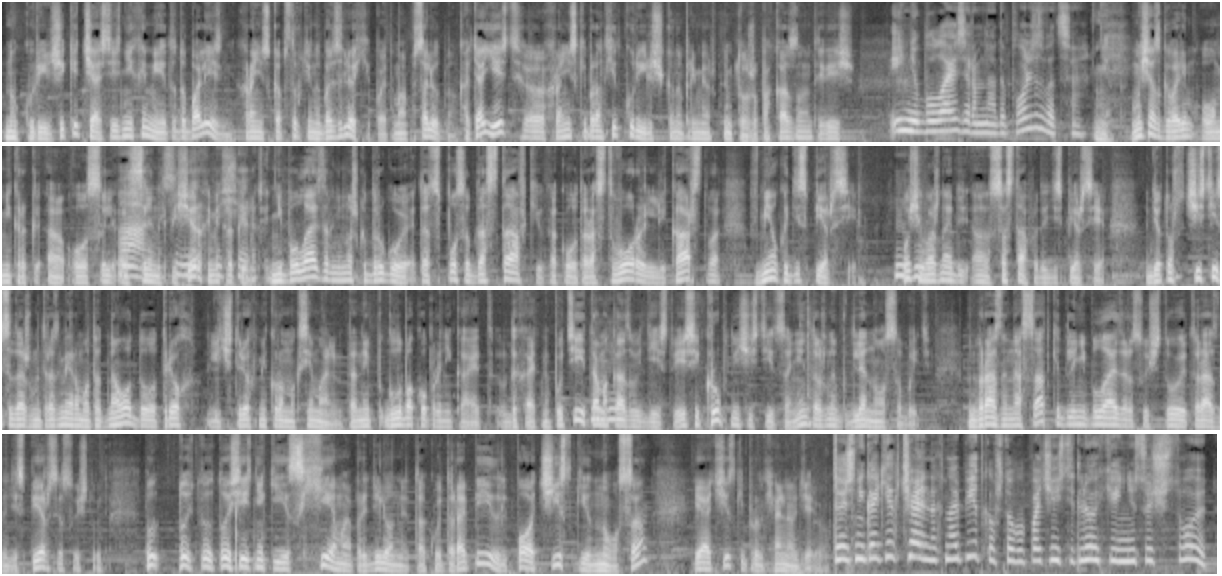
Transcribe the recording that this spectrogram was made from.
Но курильщики, часть из них имеет эту болезнь, хроническую обструктивную болезнь легких, поэтому абсолютно. Хотя есть э, хронический бронхит курильщика, например, им тоже показана эта вещь. И небулайзером надо пользоваться? Нет, мы сейчас говорим о, микро, э, о соль- А, соляных пещерах и микроклимате. Небулайзер немножко другое. Это способ доставки какого-то раствора или лекарства в мелкой дисперсии. Очень Мгм. важный э, состав этой дисперсии. Дело в том, что частицы должны быть размером от 1 до 3 или 4 микрон максимально. Они глубоко проникает в дыхательные пути и там Мгм. оказывает действие. Если крупные частицы, они должны для носа быть. Разные насадки для небулайзера существуют, разные дисперсии существуют. Ну, то, есть- то- то есть есть некие схемы определенной такой терапии по очистке носа и очистке бронхиального дерева. То есть никаких чайных напитков, чтобы почистить легкие, не существует?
